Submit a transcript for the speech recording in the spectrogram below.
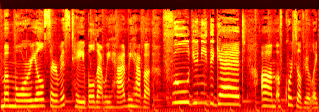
memorial service table that we had. We have a food you need to get. Um, of course, you have your like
